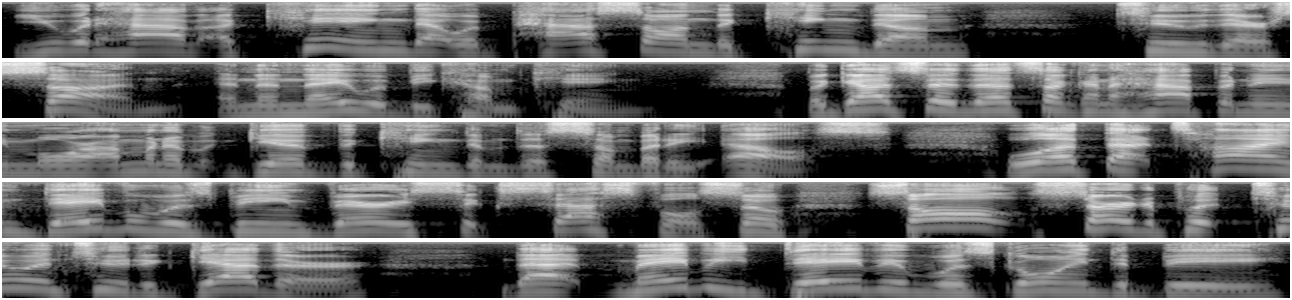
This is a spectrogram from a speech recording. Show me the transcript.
you would have a king that would pass on the kingdom to their son, and then they would become king. But God said, That's not going to happen anymore. I'm going to give the kingdom to somebody else. Well, at that time, David was being very successful. So Saul started to put two and two together that maybe David was going to be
